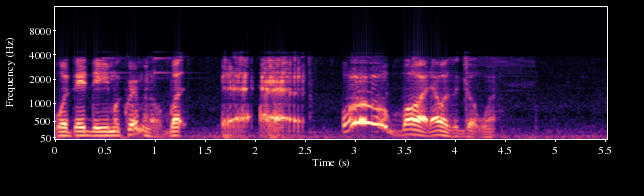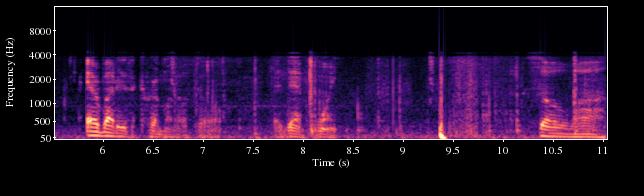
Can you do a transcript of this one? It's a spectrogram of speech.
what they deem a criminal. But, oh boy, that was a good one. Everybody's a criminal, so at that point. So, uh,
